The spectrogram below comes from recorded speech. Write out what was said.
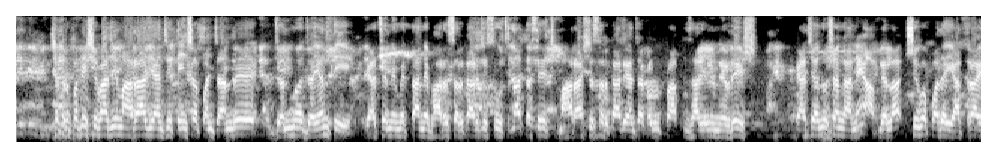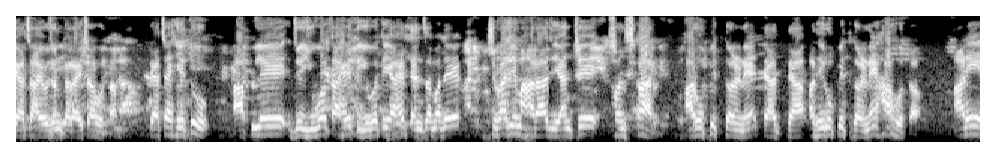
छत्रपती शिवाजी महाराज यांची तीनशे पंच्याण्णवे जन्म जयंती याच्या निमित्ताने भारत सरकारची सूचना तसेच महाराष्ट्र सरकार यांच्याकडून प्राप्त झालेले निर्देश त्याच्या अनुषंगाने आपल्याला शिवपद यात्रा याचं आयोजन करायचा होता. त्याचा हेतू आपले जे युवक आहेत युवती आहेत त्यांच्यामध्ये शिवाजी महाराज यांचे संस्कार आरोपित करणे त्या त्या अधिरोपित करणे हा होता. आणि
